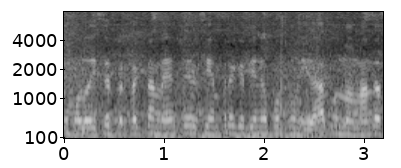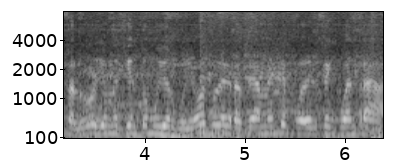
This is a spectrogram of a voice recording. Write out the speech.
como lo dice perfectamente, él siempre que tiene oportunidad, pues nos manda saludos. Yo me siento muy orgulloso, desgraciadamente, pues él se encuentra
